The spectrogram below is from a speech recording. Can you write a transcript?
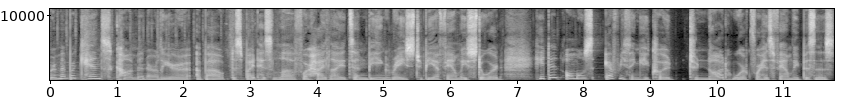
Remember Kent's comment earlier about despite his love for highlights and being raised to be a family steward, he did almost everything he could to not work for his family business.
